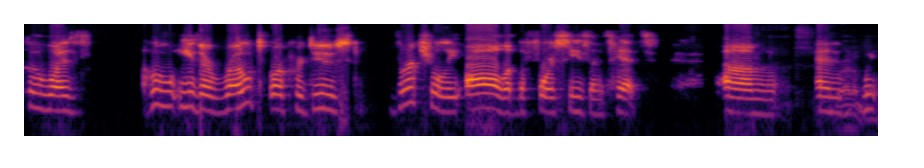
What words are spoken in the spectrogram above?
who was who either wrote or produced virtually all of the Four Seasons hits. Um, and we,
